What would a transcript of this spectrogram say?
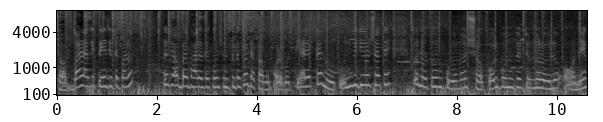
সবার আগে পেয়ে যেতে পারো। তো সবাই ভালো থেকো, সুস্থ থেকো, দেখা হবে পরবর্তী আর একটা নতুন ভিডিওর সাথে। তো নতুন পুরনো সকল বন্ধুদের জন্য রইল অনেক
